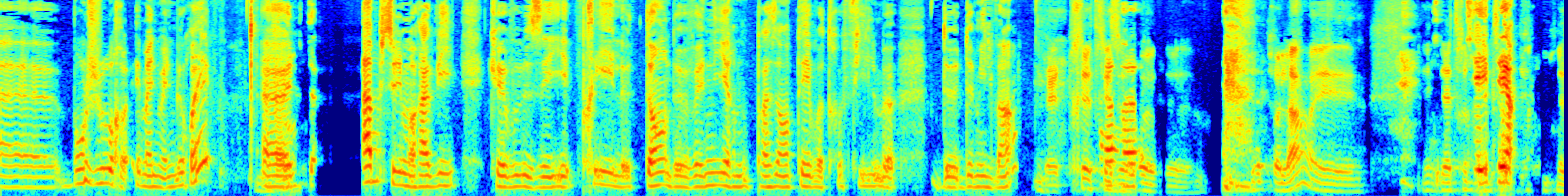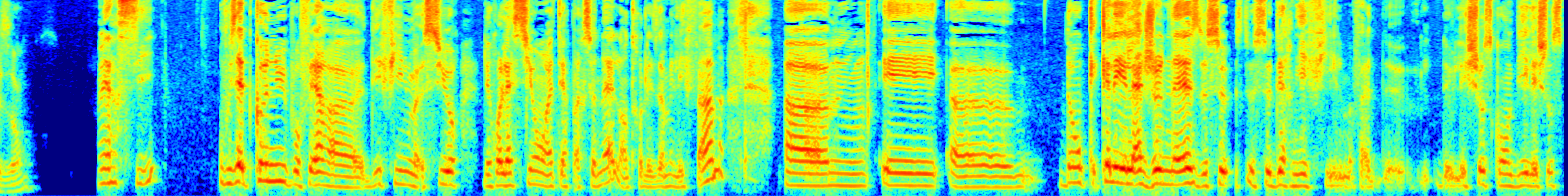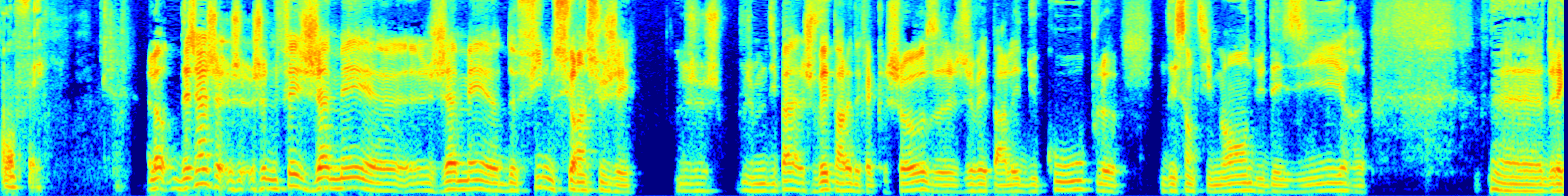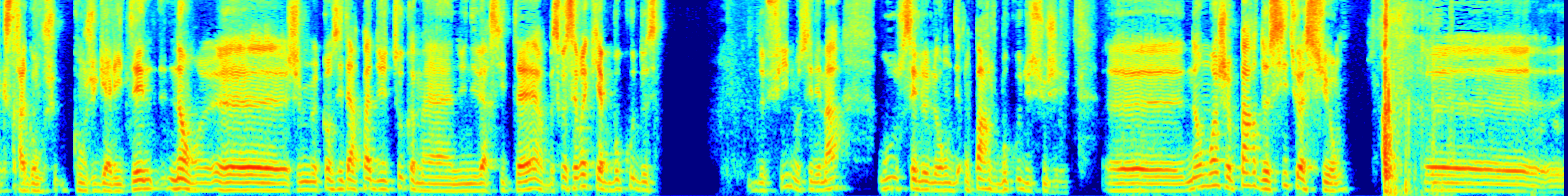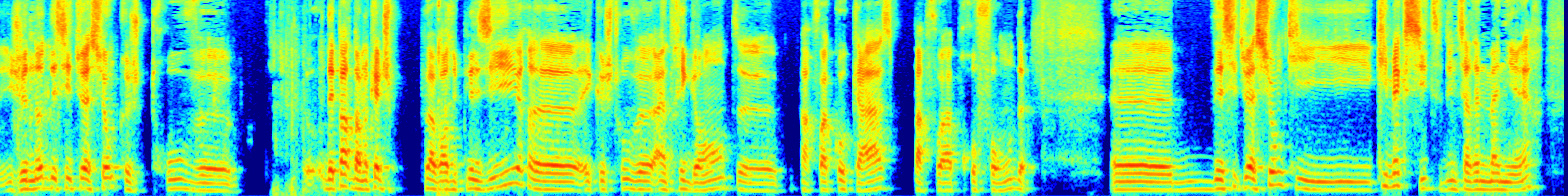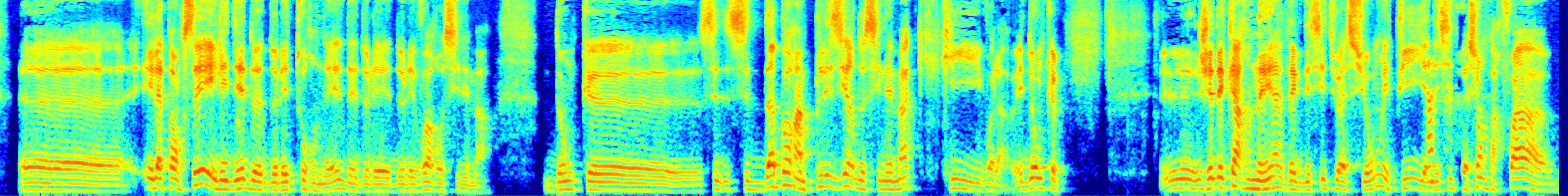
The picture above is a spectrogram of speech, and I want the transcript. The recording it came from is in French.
Euh, bonjour Emmanuel Muret. Euh, absolument ravi que vous ayez pris le temps de venir nous présenter votre film de 2020. Ben, très très euh, heureux d'être là et, d'être présent. Merci. Vous êtes connu pour faire des films sur les relations interpersonnelles entre les hommes et les femmes. et donc, quelle est la genèse de ce, dernier film, enfin, de, les choses qu'on dit, les choses qu'on fait? Alors, déjà, je, ne fais jamais, euh, jamais euh, de film sur un sujet. Je ne me dis pas, je vais parler de quelque chose, je vais parler du couple, des sentiments, du désir, euh, de l'extra-conjugalité. Non, je ne me considère pas du tout comme un universitaire, parce que c'est vrai qu'il y a beaucoup de de films au cinéma où c'est le, on, parle beaucoup du sujet. Euh, non, moi je pars de situations. Euh, je note des situations que je trouve euh, au départ dans lesquelles je peux avoir du plaisir et que je trouve intrigantes, parfois cocasses, parfois profondes. des situations qui, qui m'excitent d'une certaine manière. et la pensée et l'idée de, les tourner, de de les voir au cinéma. Donc, euh, c'est d'abord un plaisir de cinéma qui, voilà. Et donc, euh, j'ai des carnets avec des situations, et puis il y a des ah. situations parfois euh,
